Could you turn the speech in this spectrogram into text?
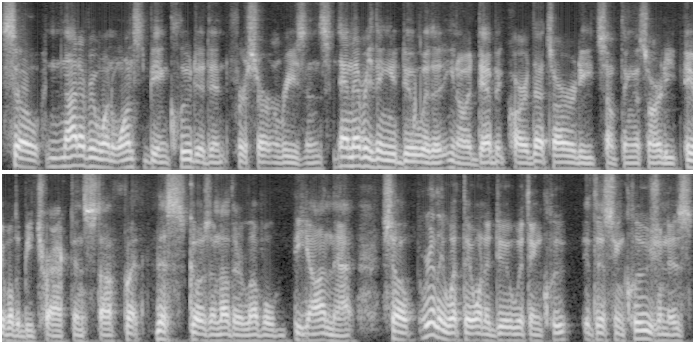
So not everyone wants to be included in for certain reasons. And everything you do with a, you know, a debit card, that's already something that's already able to be tracked and stuff. But this goes another level beyond that. So really what they want to do with include this inclusion is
